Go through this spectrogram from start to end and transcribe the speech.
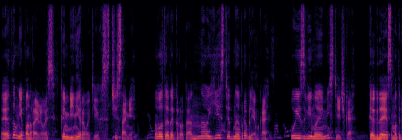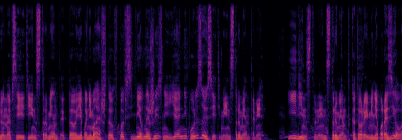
это мне понравилось, комбинировать их с часами. Вот это круто, но есть одна проблемка. Уязвимое местечко. Когда я смотрю на все эти инструменты, то я понимаю, что в повседневной жизни я не пользуюсь этими инструментами. Единственный инструмент, который меня поразил,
